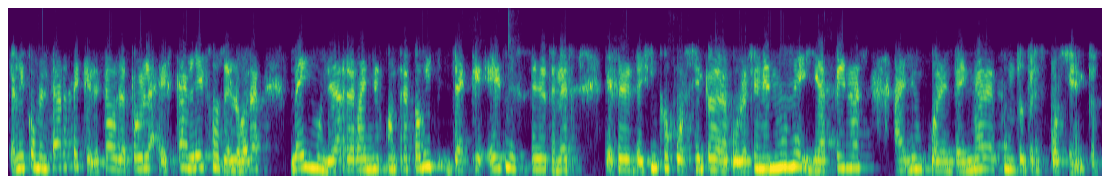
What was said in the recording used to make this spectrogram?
También comentarte que el Estado de Puebla está lejos de lograr la inmunidad rebaño contra COVID, ya que es necesario tener el 75% de la población inmune y apenas hay un 49.3%.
